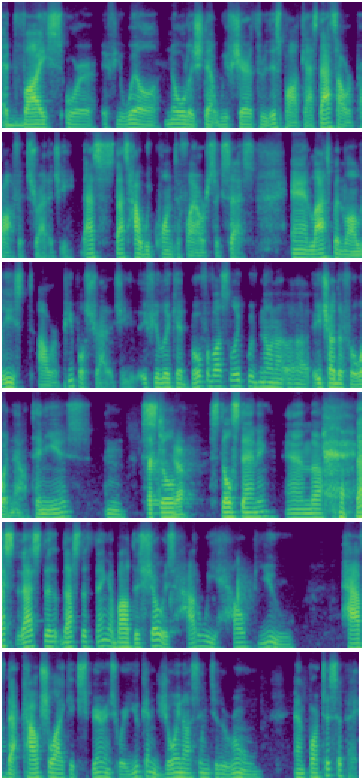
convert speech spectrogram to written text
advice or if you will knowledge that we've shared through this podcast that's our profit strategy. That's that's how we quantify our success. And last but not least our people strategy. If you look at both of us look we've known uh, each other for what now 10 years? And still yeah still standing and uh, that's that's the that's the thing about this show is how do we help you have that couch like experience where you can join us into the room and participate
